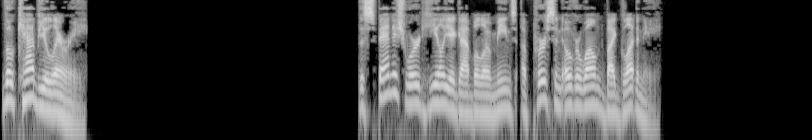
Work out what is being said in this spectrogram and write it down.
Vocabulary. The Spanish word heliogabalo means a person overwhelmed by gluttony.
